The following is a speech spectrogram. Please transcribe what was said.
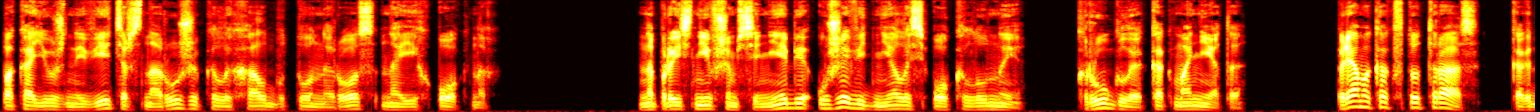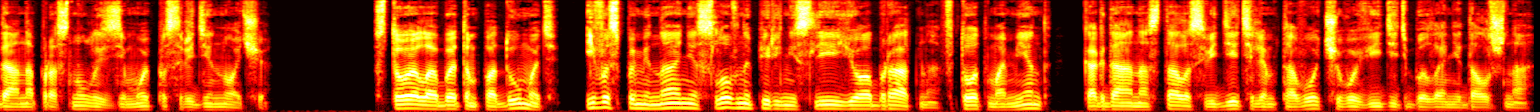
пока южный ветер снаружи колыхал бутоны роз на их окнах. На прояснившемся небе уже виднелось око луны, круглое, как монета. Прямо как в тот раз, когда она проснулась зимой посреди ночи. Стоило об этом подумать, и воспоминания словно перенесли ее обратно, в тот момент, когда она стала свидетелем того, чего видеть была не должна.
